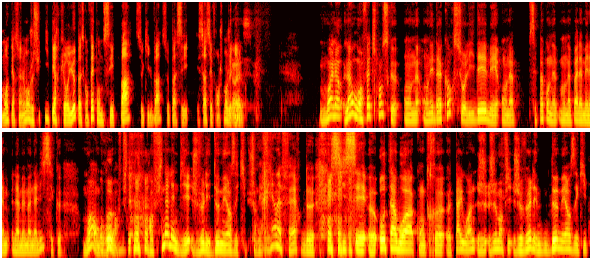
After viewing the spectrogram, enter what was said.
moi, personnellement, je suis hyper curieux parce qu'en fait, on ne sait pas ce qu'il va se passer. Et ça, c'est franchement génial. Moi, là, là, où en fait, je pense qu'on on est d'accord sur l'idée, mais on a c'est pas qu'on n'a pas la même, la même analyse, c'est que moi, en gros, en, finale NBA, je veux les deux meilleures équipes. J'en ai rien à faire de si c'est euh, Ottawa contre euh, Taïwan. Je, m'en fiche. Je veux les deux meilleures équipes.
